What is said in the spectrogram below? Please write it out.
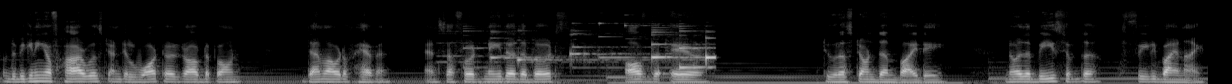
from the beginning of harvest until water dropped upon them out of heaven, and suffered neither the birds of the air to rest on them by day, nor the beasts of the field by night.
